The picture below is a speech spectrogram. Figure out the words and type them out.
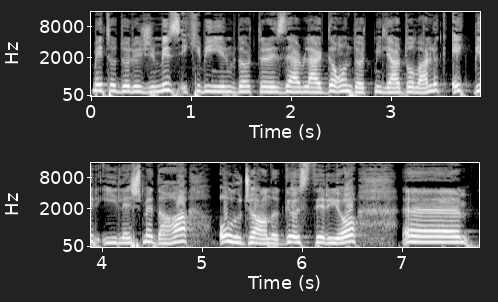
Metodolojimiz 2024'te rezervlerde 14 milyar dolarlık ek bir iyileşme daha olacağını gösteriyor. Eee ee,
